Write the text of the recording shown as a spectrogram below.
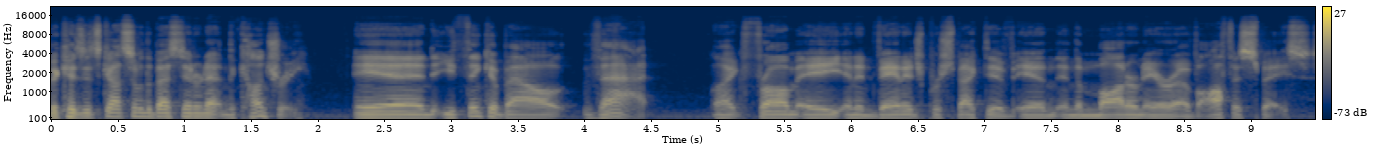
because it's got some of the best internet in the country. And you think about that like from a an advantage perspective in in the modern era of office space.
